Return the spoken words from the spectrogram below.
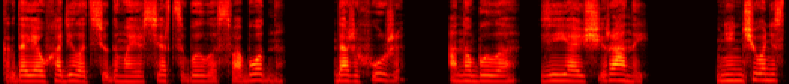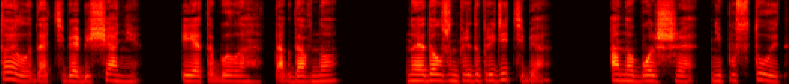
Когда я уходил отсюда, мое сердце было свободно. Даже хуже, оно было зияющей раной. Мне ничего не стоило дать тебе обещание, и это было так давно. Но я должен предупредить тебя. Оно больше не пустует.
